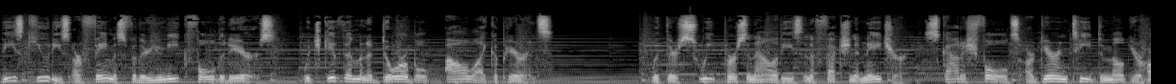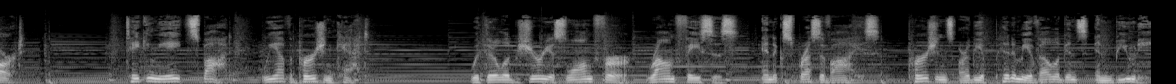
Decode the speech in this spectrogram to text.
These cuties are famous for their unique folded ears, which give them an adorable, owl-like appearance. With their sweet personalities and affectionate nature, Scottish Folds are guaranteed to melt your heart. Taking the eighth spot, we have the Persian Cat. With their luxurious long fur, round faces, and expressive eyes, Persians are the epitome of elegance and beauty.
